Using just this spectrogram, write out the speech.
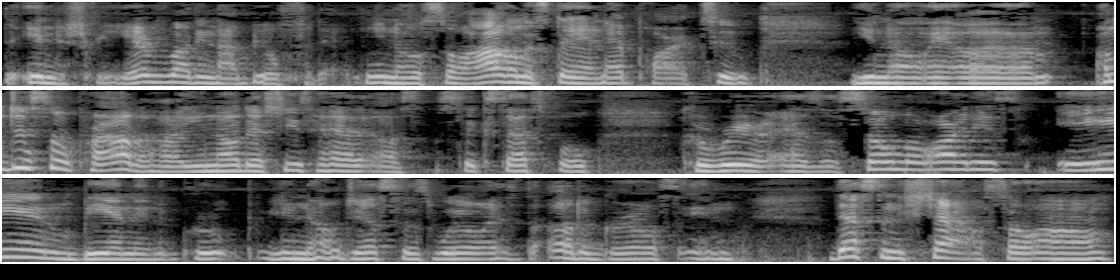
the industry. Everybody not built for that you know. So i understand that part too you know. And um i'm just so proud of her you know that she's had a successful career as a solo artist and being in a group you know just as well as the other girls in Destiny's Child. So um,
